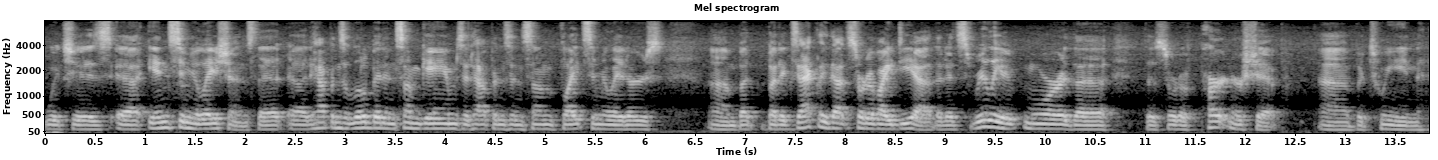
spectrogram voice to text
which is uh, in simulations that uh, it happens a little bit in some games it happens in some flight simulators um, but but exactly that sort of idea that it's really more the the sort of partnership uh, between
